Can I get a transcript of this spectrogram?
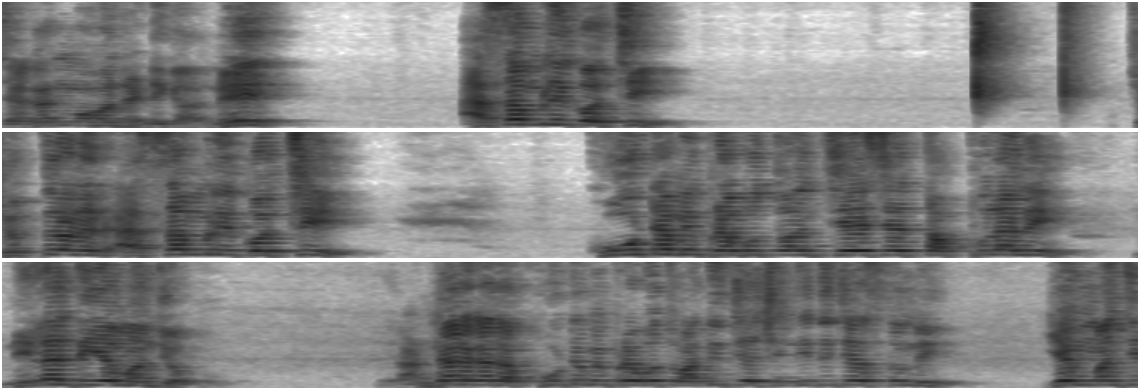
జగన్మోహన్ రెడ్డి గారిని అసెంబ్లీకి వచ్చి చెప్తున్నా నేను అసెంబ్లీకి వచ్చి కూటమి ప్రభుత్వం చేసే తప్పులని నిలదీయమని చెప్పు. మీరు అంటారు కదా కూటమి ప్రభుత్వం అది చేసింది ఇది చేస్తుంది. ఏం మంచి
